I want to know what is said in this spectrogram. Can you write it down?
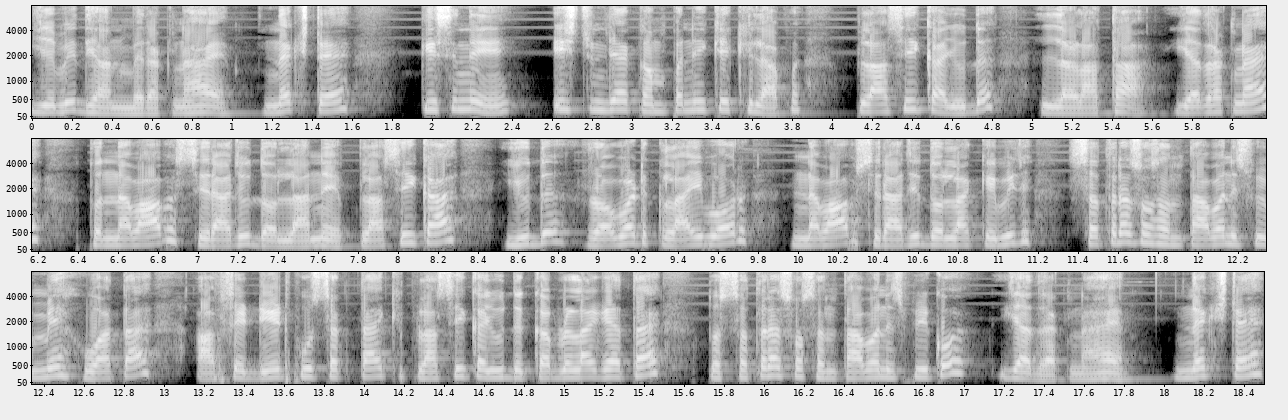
यह भी ध्यान में रखना है। नेक्स्ट है, किसने ईस्ट इंडिया कंपनी के खिलाफ प्लासी का युद्ध लड़ा था? याद रखना है तो नवाब सिराजुद्दौला ने प्लासी का युद्ध रॉबर्ट क्लाइव और नवाब सिराजुद्दौला के बीच सत्रह सौ ईस्वी में हुआ था। आपसे डेट पूछ सकता है कि प्लासी का युद्ध कब लड़ा गया था तो सत्रह ईस्वी को याद रखना है। नेक्स्ट है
